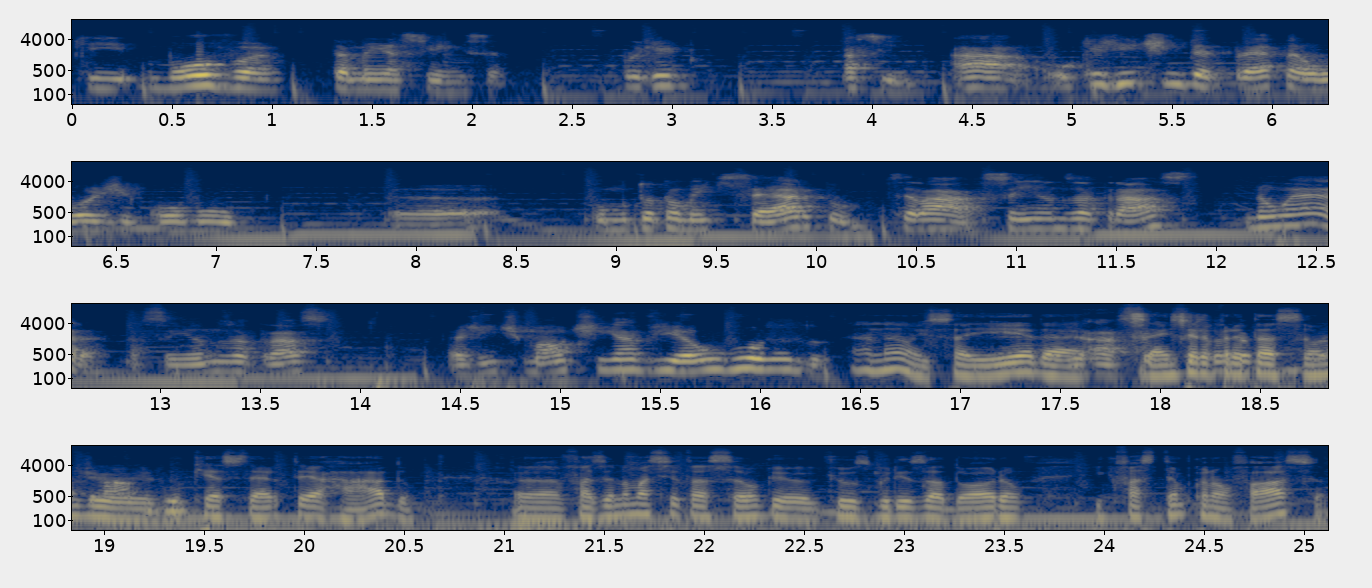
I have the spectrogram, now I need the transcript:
que mova também a ciência. Porque, assim, a, o que a gente interpreta hoje como, ah, como totalmente certo, sei lá, 100 anos atrás, não era. Há 100 anos atrás, a gente mal tinha avião voando. Ah, não, isso aí é da, da 150 interpretação de, do que é certo e errado. Ah, fazendo uma citação que, que os guris adoram e que faz tempo que eu não faço,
